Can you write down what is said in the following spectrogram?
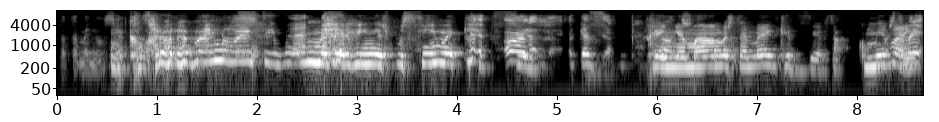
para também não ser. Claro, ora bem, não é tipo umas ervinhas por cima, quer Ora, dizer, quer dizer, rainha pronto. má, mas também quer dizer, sabe, comer Mas bem. também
